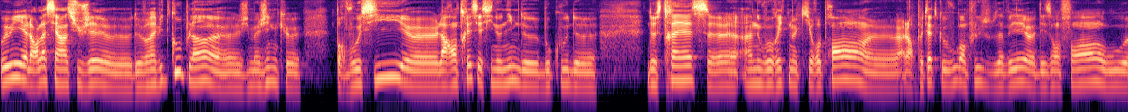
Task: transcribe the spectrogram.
oui, oui, alors là c'est un sujet euh, de vraie vie de couple. Hein. Euh, j'imagine que pour vous aussi, euh, la rentrée c'est synonyme de beaucoup de, de stress, un nouveau rythme qui reprend. alors peut-être que vous en plus vous avez des enfants ou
